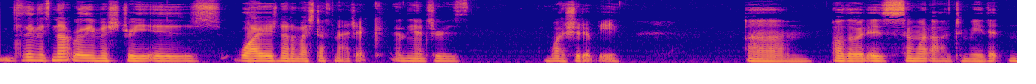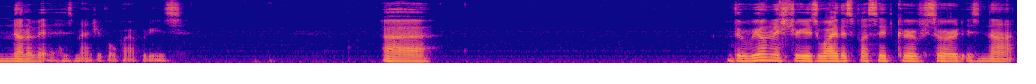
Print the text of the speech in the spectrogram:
The thing that's not really a mystery is why is none of my stuff magic? And the answer is why should it be? Um, although it is somewhat odd to me that none of it has magical properties. Uh, the real mystery is why this blessed curved sword is not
